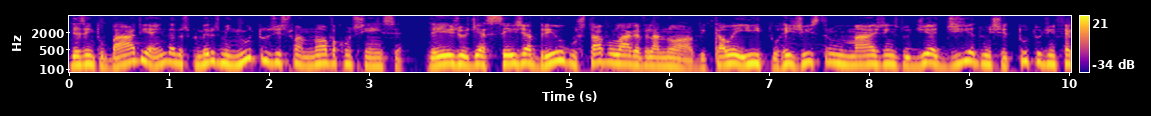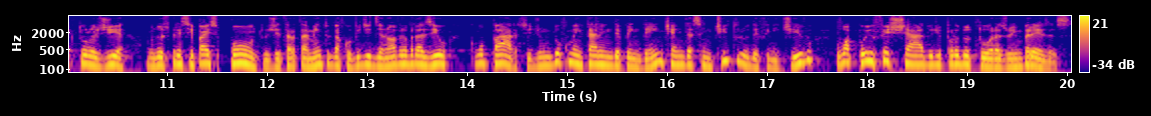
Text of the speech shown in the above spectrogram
desentubado e ainda nos primeiros minutos de sua nova consciência. Desde o dia 6 de abril, Gustavo Laga Villanova e Cauê Ito registram imagens do dia a dia do Instituto de Infectologia, um dos principais pontos de tratamento da Covid-19 no Brasil, como parte de um documentário independente ainda sem título definitivo, o apoio fechado de produtoras ou empresas.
